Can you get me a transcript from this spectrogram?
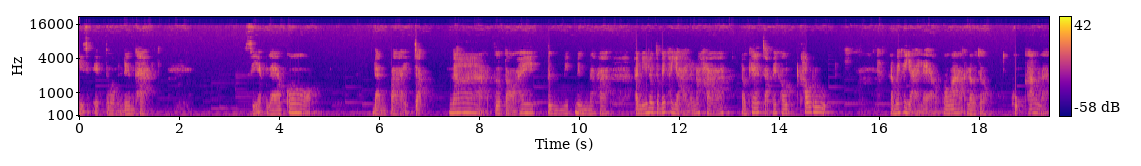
21 ตัวเหมือนเดิมค่ะ เสียบแล้วก็ ดันปลายจับหน้าตัวต่อให้ตึงนิดนึงนะคะ อันนี้เราจะไม่ขยายแล้วนะคะ เราแค่จับให้เขาเข้ารูป เราไม่ขยายแล้ว เพราะว่าเราจะหุบเข้าล้ว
